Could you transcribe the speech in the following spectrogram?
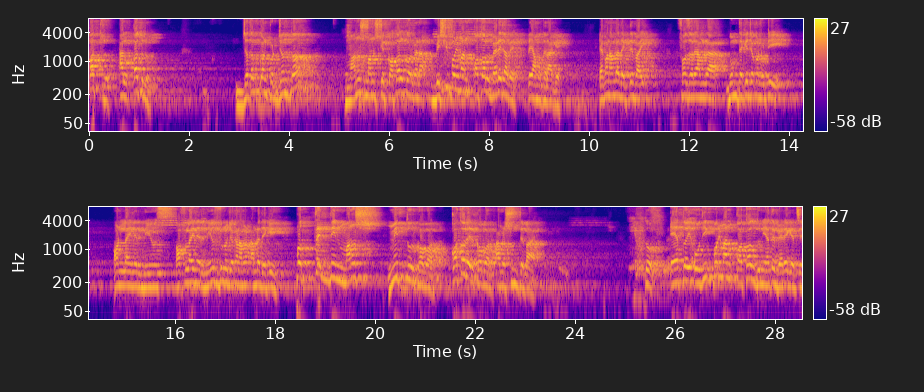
কত্র আল কতলু যতক্ষণ পর্যন্ত মানুষ মানুষকে কতল করবে না, বেশি পরিমাণ কতল বেড়ে যাবে কেয়ামতের আগে। এখন আমরা দেখতে পাই, ফজরে আমরা ঘুম থেকে যখন উঠি, অনলাইনের নিউজ, অফলাইনের নিউজগুলো যখন আমরা দেখি প্রত্যেক দিন মানুষ মৃত্যুর খবর কতলের খবর আমরা শুনতে পাই। তো এতই অধিক পরিমাণ কতল দুনিয়াতে বেড়ে গেছে,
